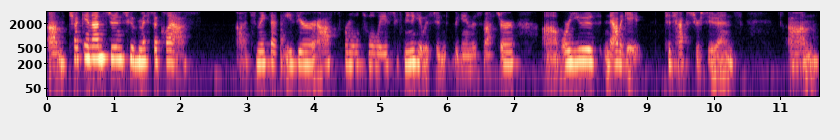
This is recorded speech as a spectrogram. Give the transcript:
Um, check in on students who've missed a class. Uh, to make that easier, ask for multiple ways to communicate with students at the beginning of the semester, um, or use Navigate to text your students. Um,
